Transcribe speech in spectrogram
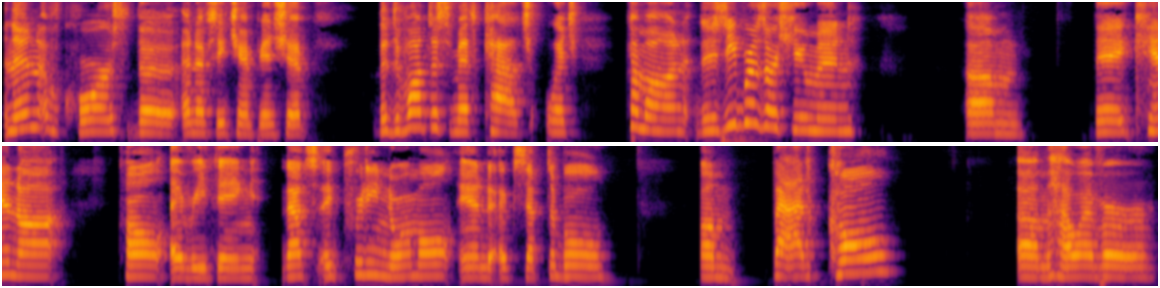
And then of course the NFC championship, the Devonta Smith catch, which come on, the zebras are human. Um, they cannot call everything. That's a pretty normal and acceptable um bad call. Um, however,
